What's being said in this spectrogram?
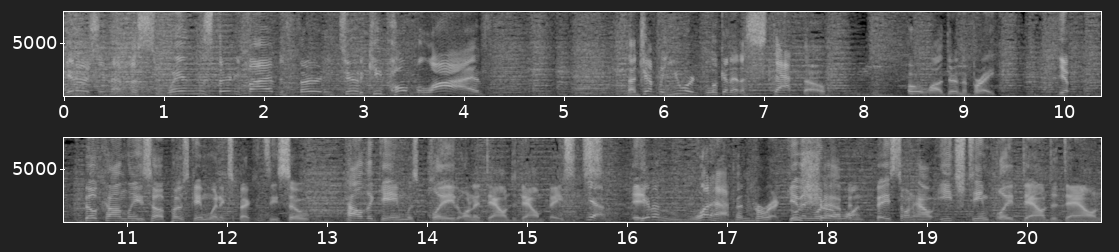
University Memphis wins 35 to 32 to keep hope alive. Now, Jeffrey, you were looking at a stat though. Oh, well, during the break. Yep. Bill Connelly's uh, post game win expectancy. So, how the game was played on a down to down basis. Yeah, It- given what happened. correct. Given what happened, won? based on how each team played down to down,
